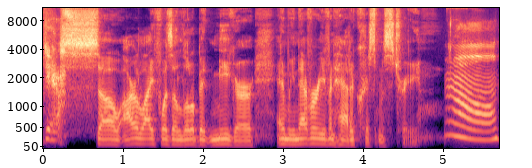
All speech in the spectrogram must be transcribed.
Yeah. So our life was a little bit meager, and we never even had a Christmas tree. Oh.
